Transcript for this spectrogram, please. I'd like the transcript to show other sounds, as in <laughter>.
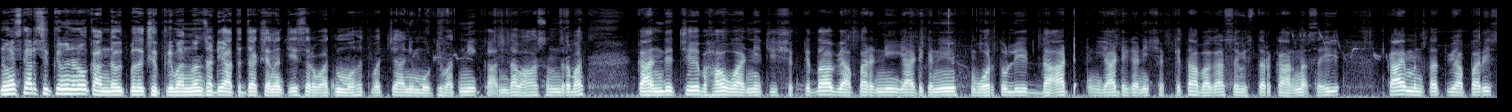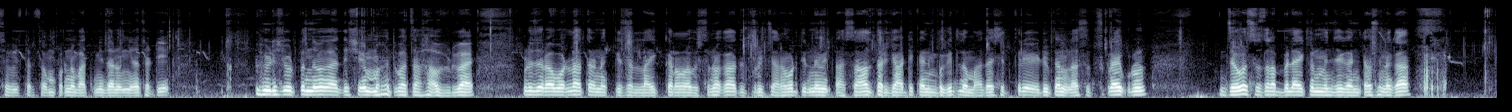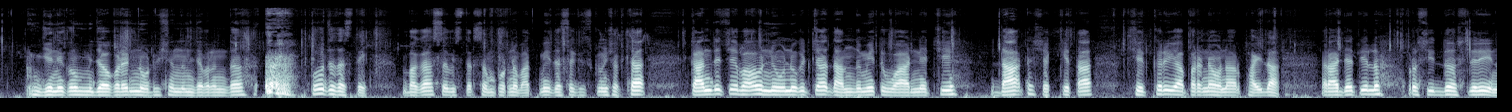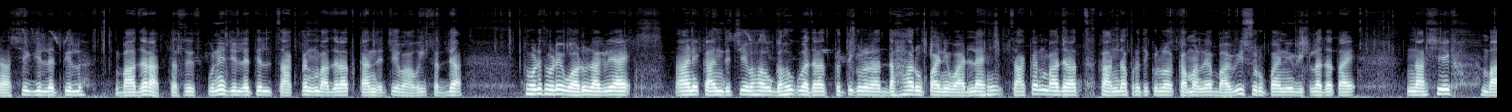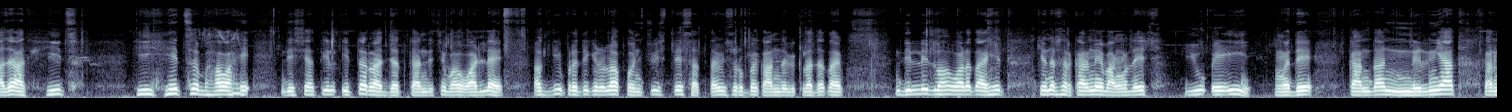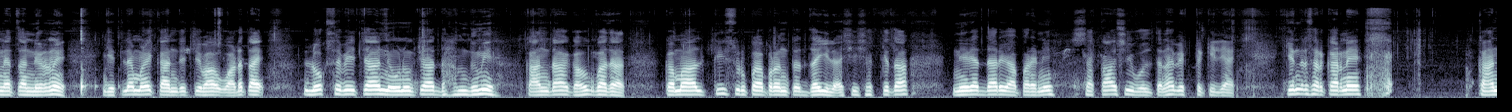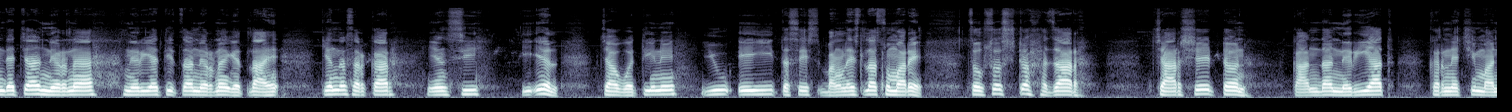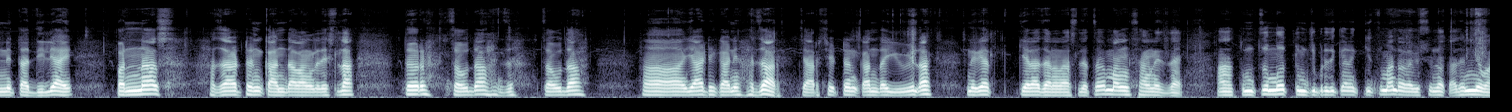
नमस्कार शेतकरी मित्रांनो कांदा उत्पादक शेतकरी बांधवांसाठी आताच्या क्षणाची सर्वात महत्त्वाची आणि मोठी बातमी कांदा भावासंदर्भात कांद्याचे भाव वाढण्याची शक्यता व्यापाऱ्यांनी या ठिकाणी वर्तवली. दाट या ठिकाणी शक्यता बघा सविस्तर कारणासही काय म्हणतात व्यापारी सविस्तर संपूर्ण बातमी जाणून घेण्यासाठी व्हिडिओ शेवटपर्यंत बघा. अतिशय महत्त्वाचा हा व्हिडिओ आहे. व्हिडिओ जर आवडला तर नक्कीच लाईक करायला विसरू नका. तुम्ही चॅनलवरती नवीन असाल तर या ठिकाणी बघितलं माझा शेतकरी युट्यूब चॅनलला सबस्क्राईब करून जवळ असलेला बेल ऐकून म्हणजे घंटा असू नका. जेणेकरून मी जेव्हाकडे नोटिफिकेशन तुमच्यापर्यंत <clears throat> पोहोचत असते बघा सविस्तर संपूर्ण बातमी जसं की करू शकता. कांद्याचे भाव निवडणुकीच्या धामधुमीत वाढण्याची दाट शक्यता शेतकरी व्यापाऱ्यांना होणार फायदा. राज्यातील प्रसिद्ध असलेली नाशिक जिल्ह्यातील बाजारात तसेच पुणे जिल्ह्यातील चाकण बाजारात कांद्याचे भावही सध्या थोडे थोडे वाढू लागले आहे आणि कांद्याचे भाव घाऊक बाजारात प्रति दहा रुपयांनी वाढले आहे. चाकण बाजारात कांदा प्रतिकुल किलो कमाल बावीस रुपयांनी विकला जात आहे. नाशिक बाजारात हीच ही हेच भाव आहे. देशातील इतर राज्यात कांद्याचे भाव वाढले आहे. अगदी प्रति किलोला पंचवीस ते सत्तावीस रुपये कांदा विकला जात आहे. दिल्लीत भाव वाढत आहेत. केंद्र सरकारने बांगलादेश यू ए ईमध्ये कांदा निर्यात करण्याचा निर्णय घेतल्यामुळे कांद्याचे भाव वाढत आहे. लोकसभेच्या निवडणुकीच्या धामधुमीत कांदा घाऊक बाजारात कमाल तीस रुपयापर्यंत जाईल अशी शक्यता निर्यातदार व्यापाऱ्यांनी सकाळशी बोलताना व्यक्त केली आहे. केंद्र सरकारने कांद्याच्या निर्णय निर्यातीचा निर्णय घेतला आहे. केंद्र सरकार एन सी ई एलच्या वतीने यू ए ई तसेच बांगलादेशला सुमारे चौसष्ट हजार चारशे टन कांदा निर्यात करण्याची मान्यता दिली आहे. पन्नास हजार टन कांदा बांगलादेशला तर चौदा हजार चौदा या ठिकाणी हजार चारशे टन कांदा यू एला निर्यात केला जाणार असल्याचं मग सांगण्यात येत आहे. आता तुमचं मत तुमची प्रतिक्रिया नक्कीच मांडायला विसरू नका. धन्यवाद.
